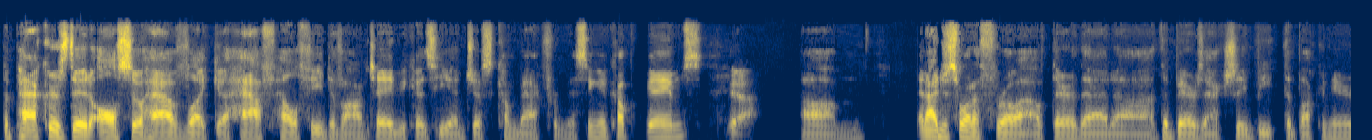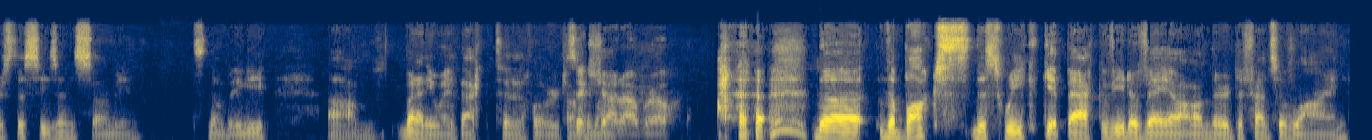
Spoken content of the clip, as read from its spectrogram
the Packers did also have like a half healthy Davante because he had just come back from missing a couple games. Yeah. Um, and I just want to throw out there that uh, the Bears actually beat the Buccaneers this season, so I mean it's no biggie. Um, but anyway, back to what we were talking six about shout out bro the the Bucks this week get back Vita Vea on their defensive line,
